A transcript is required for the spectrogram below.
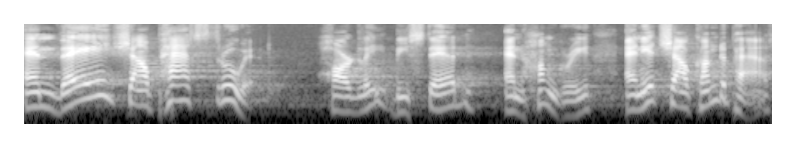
And they shall pass through it, hardly be stead and hungry, and it shall come to pass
